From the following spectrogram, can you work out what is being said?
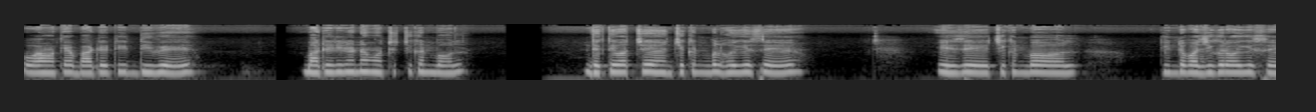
ও আমাকে বার্থডে ট্রিট দিবে। বার্থডে ট্রিটের নাম হচ্ছে চিকেন বল। দেখতে পাচ্ছেন চিকেন বল হয়ে গেছে। এই যে চিকেন বল তিনটা বাজি করে হয়ে গেছে।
